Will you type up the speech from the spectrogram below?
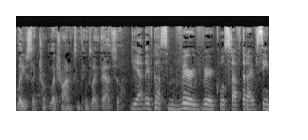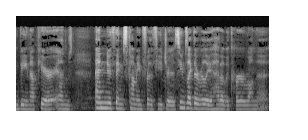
latest electronics and things like that. So yeah, they've got some very very cool stuff that I've seen being up here and and new things coming for the future. It seems like they're really ahead of the curve on the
